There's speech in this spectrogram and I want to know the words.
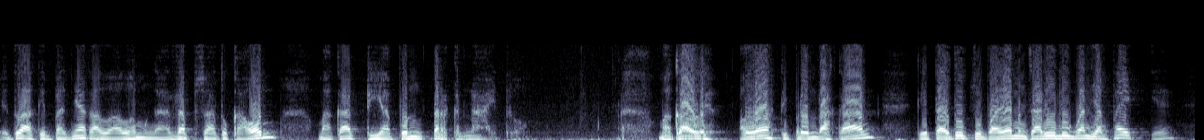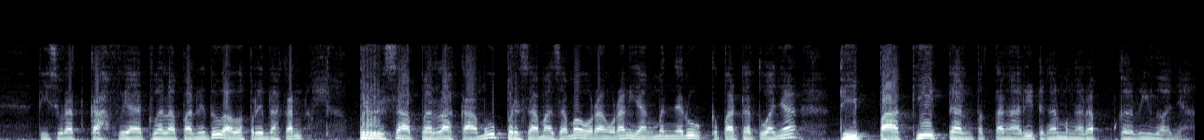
itu akibatnya kalau Allah mengadab suatu kaum, maka dia pun terkena itu. Maka oleh Allah diperintahkan kita itu supaya mencari lingkungan yang baik. Ya. Di surat Kahfi 28 itu Allah perintahkan bersabarlah kamu bersama-sama orang-orang yang menyeru kepada tuanya di pagi dan petang hari dengan mengharap keridhoannya.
